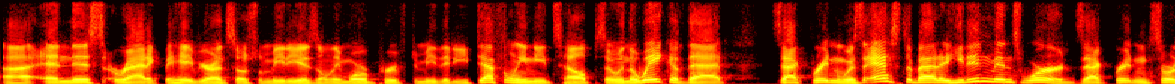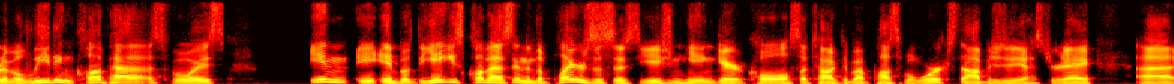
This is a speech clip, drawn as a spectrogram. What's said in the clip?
Uh, and this erratic behavior on social media is only more proof to me that he definitely needs help. So in the wake of that, Zach Britton was asked about it. He didn't mince words. Zach Britton, sort of a leading clubhouse voice in, in both the Yankees clubhouse and in the Players Association. He and Gerrit Cole also talked about possible work stoppages yesterday. Uh,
